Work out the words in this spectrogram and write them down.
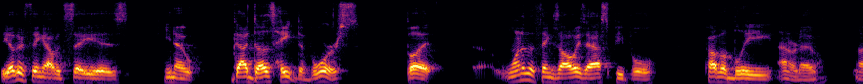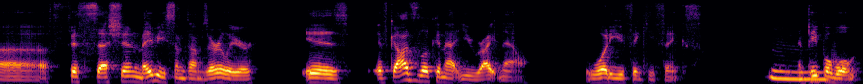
The other thing I would say is, you know, God does hate divorce, but uh, one of the things I always ask people, probably, I don't know, uh, fifth session, maybe sometimes earlier, is if God's looking at you right now, what do you think he thinks? Mm. And people will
